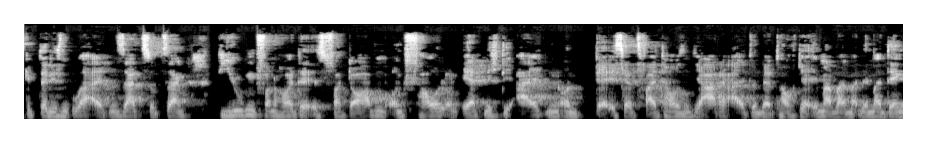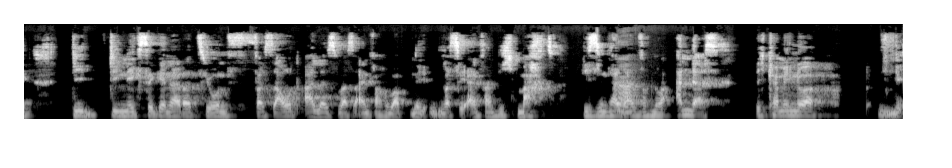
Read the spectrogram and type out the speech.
gibt ja diesen uralten Satz sozusagen, die Jugend von heute ist verdorben und faul und ehrt nicht die Alten und der ist ja 2000 Jahre alt und der taucht ja immer, weil man immer denkt, die, die nächste Generation versaut alles, was einfach überhaupt nicht, was sie einfach nicht macht. Die sind halt ja. einfach nur anders. Ich kann mich nur, wir,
